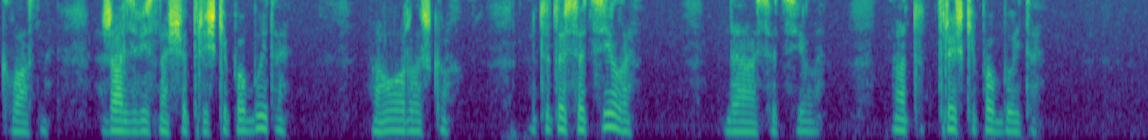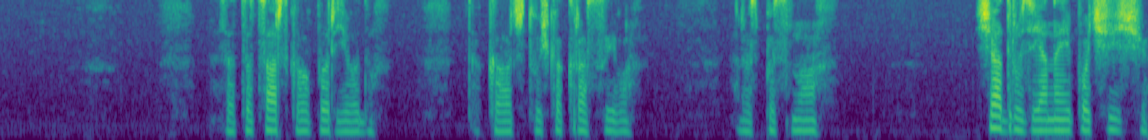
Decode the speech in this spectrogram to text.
класне. Жаль, звісно, що трішки побите горлышко. Ну тут ось оціле. Да, ось оціле. Ну а тут трішки побите. Зато царського періоду. Така от штучка красива. Розписна. Ща, друзі, я неї почищу.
